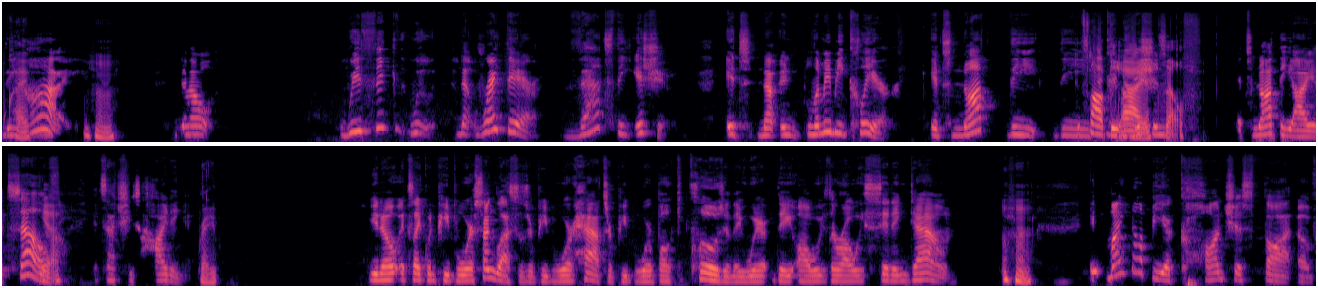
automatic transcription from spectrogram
the okay eye. hmm Now, we think we, now right there, that's the issue. It's now. And let me be clear. It's not the the. it's not the eye itself It's not the eye itself. yeah It's that she's hiding it. Right. You know, it's like when people wear sunglasses or people wear hats or people wear bulky clothes or they wear they always they're always sitting down. hmm It might not be a conscious thought of,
